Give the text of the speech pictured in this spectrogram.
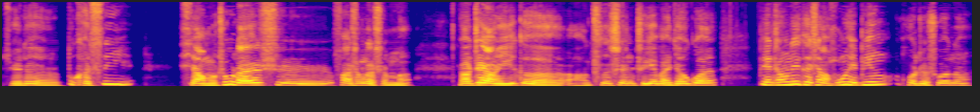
觉得不可思议，想不出来是发生了什么，让这样一个啊资深职业外交官变成了一个像红卫兵，或者说呢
